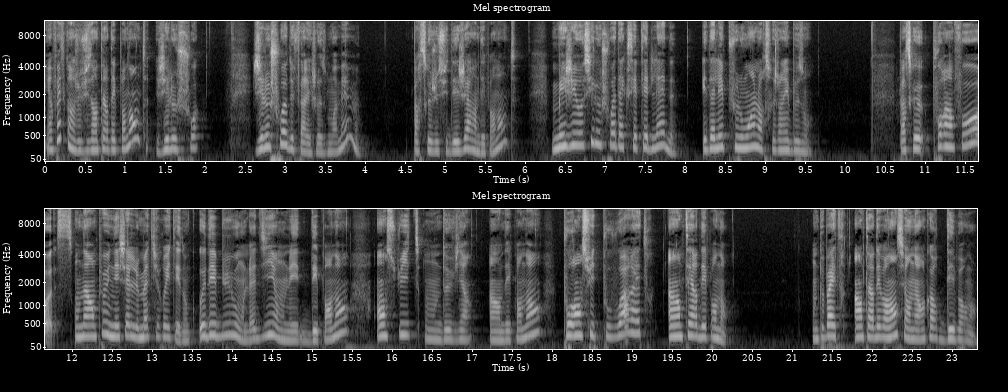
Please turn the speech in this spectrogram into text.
Et en fait, quand je suis interdépendante, j'ai le choix. J'ai le choix de faire les choses moi-même, parce que je suis déjà indépendante, mais j'ai aussi le choix d'accepter de l'aide et d'aller plus loin lorsque j'en ai besoin. Parce que pour info, on a un peu une échelle de maturité. Donc au début, on l'a dit, on est dépendant. Ensuite, on devient indépendant pour ensuite pouvoir être interdépendant. On ne peut pas être interdépendant si on est encore dépendant.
